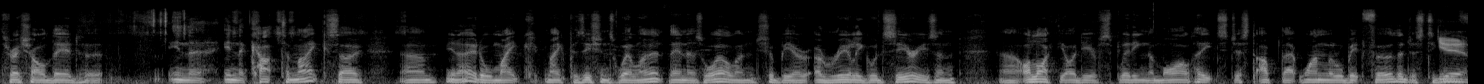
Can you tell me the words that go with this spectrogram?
threshold there to in the in the cut to make. So um, you know it'll make make positions well earned then as well, and should be a, a really good series. And uh, I like the idea of splitting the mile heats just up that one little bit further, just to give Yeah.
